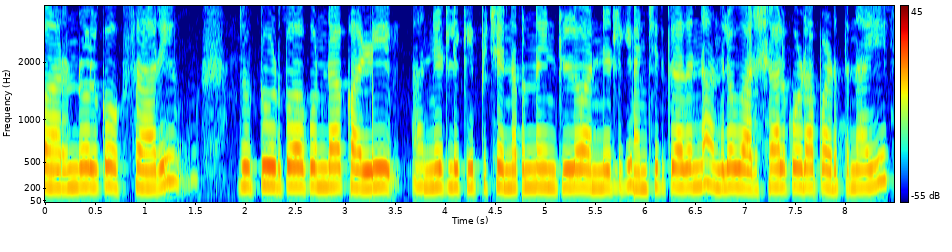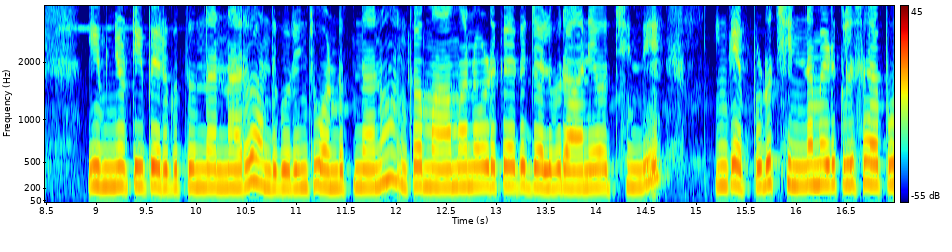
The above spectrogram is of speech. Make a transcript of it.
వారం రోజులకో ఒకసారి జుట్టు ఊడిపోకుండా కళ్ళి అన్నిటికి చిన్న ఇంట్లో అన్నిటికీ మంచిది కాదండి. అందులో వర్షాలు కూడా పడుతున్నాయి. ఇమ్యూనిటీ పెరుగుతుందన్నారు. అందు గురించి వండుతున్నాను. ఇంకా మా మనవడికైతే జలుబు రానే వచ్చింది. ఇంకెప్పుడు చిన్న మెడికల్ షాపు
